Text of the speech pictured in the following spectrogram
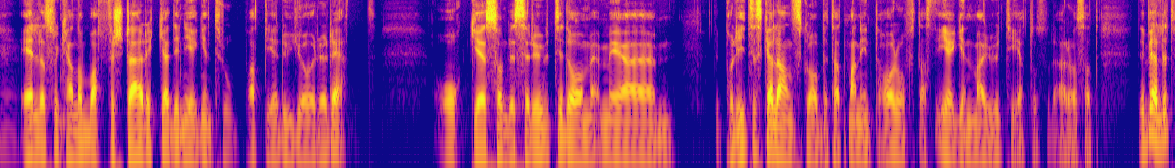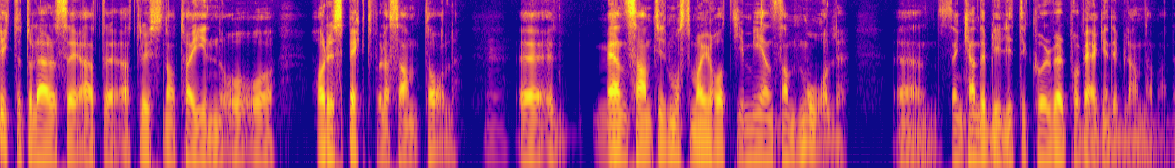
mm. eller så kan de bara förstärka din egen tro på att det du gör är rätt. Och eh, som det ser ut idag med, med det politiska landskapet att man inte har oftast egen majoritet och sådär. Så det är väldigt viktigt att lära sig att, att lyssna och ta in och, och ha respektfulla samtal. Mm. Men samtidigt måste man ju ha ett gemensamt mål. Eh, sen kan det bli lite kurvor på vägen ibland när man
